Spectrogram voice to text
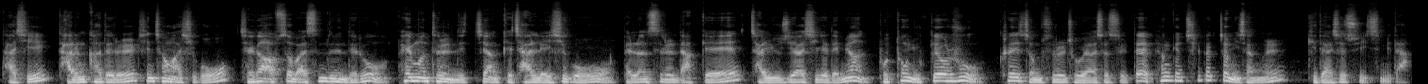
다시 다른 카드를 신청하시고 제가 앞서 말씀드린 대로 페이먼트를 늦지 않게 잘 내시고 밸런스를 낮게 잘 유지하시게 되면 보통 6개월 후 크레딧 점수를 조회하셨을 때 평균 700점 이상을 기대하실 수 있습니다.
